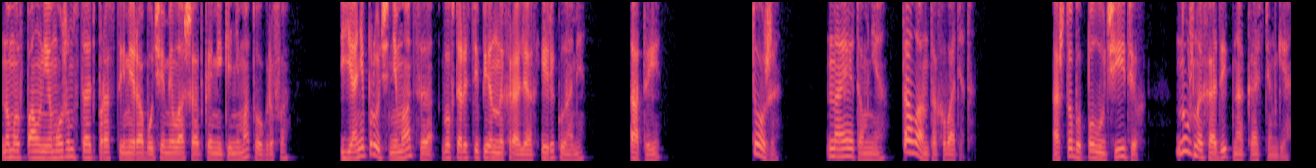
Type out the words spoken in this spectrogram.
Но мы вполне можем стать простыми рабочими лошадками кинематографа. Я не прочь сниматься во второстепенных ролях и рекламе. А ты? Тоже. На это мне таланта хватит а чтобы получить их, нужно ходить на кастинги.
